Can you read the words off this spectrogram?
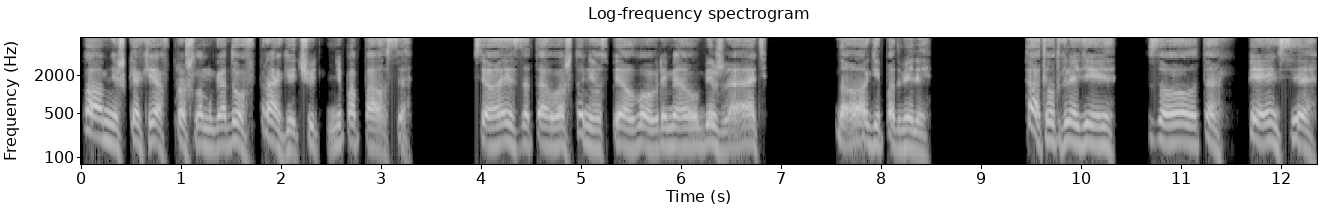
«Помнишь, как я в прошлом году в Праге чуть не попался? Все из-за того, что не успел вовремя убежать. Ноги подвели. А тут, гляди, золото, пенсия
